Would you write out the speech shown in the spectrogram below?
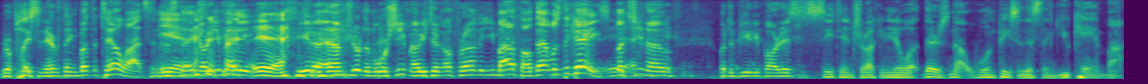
replacing everything but the taillights in this Yeah. thing, or you may, Yeah. you know. And I'm sure the more sheet metal you took off front of it, you might have thought that was the case. But you know, but the beauty part is it's a C10 truck, and you know what? There's not one piece of this thing you can't buy.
